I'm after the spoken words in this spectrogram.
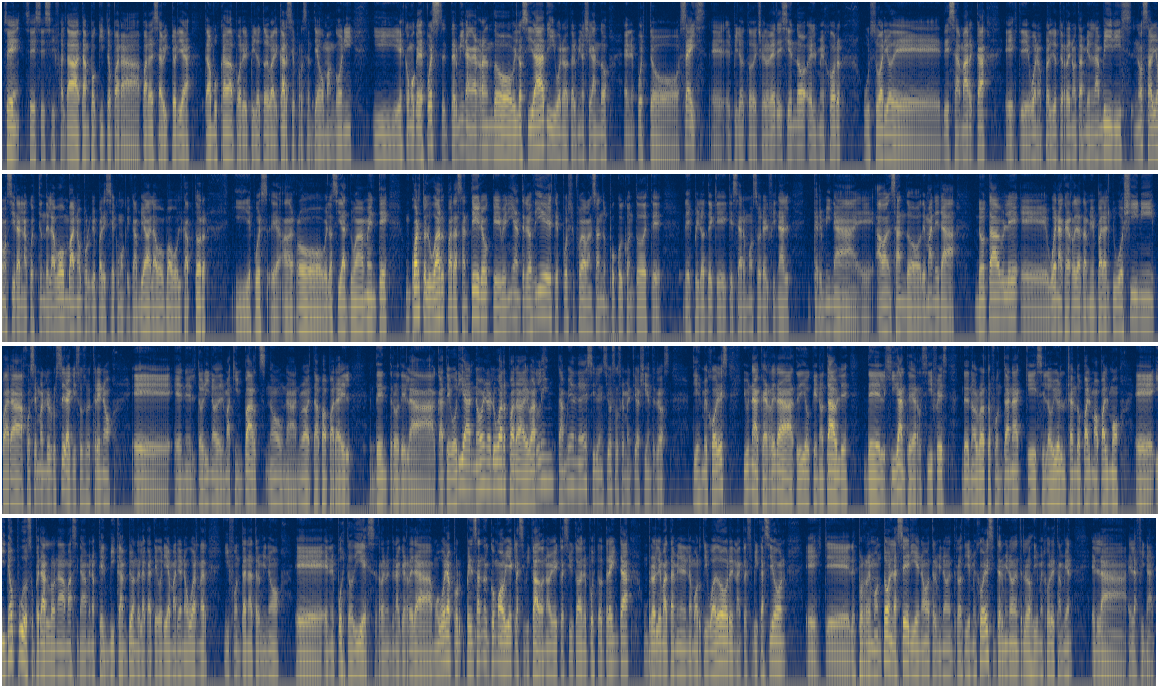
Sí, sí, sí, sí, faltaba tan poquito para, para esa victoria tan buscada por el piloto de Valcarce, por Santiago Mangoni, y es como que después termina agarrando velocidad y bueno, termina llegando en el puesto 6 eh, el piloto de Chevrolet y siendo el mejor usuario de, de esa marca. Este, bueno, perdió terreno también Lambiris. No sabíamos si era en la cuestión de la bomba, ¿no? Porque parecía como que cambiaba la bomba o el captor. Y después eh, agarró velocidad nuevamente. Un cuarto lugar para Santero, que venía entre los 10. Después fue avanzando un poco y con todo este despelote que, que se armó sobre el final termina eh, avanzando de manera notable. Eh, buena carrera también para el tubo Gini, para José Manuel Rusera que hizo su estreno eh, en el Torino del Macking Parts, ¿no? una nueva etapa para él dentro de la categoría. Noveno lugar para Eberlin, también es silencioso, se metió allí entre los 10 mejores y una carrera, te digo que notable del gigante de Recifes, de Norberto Fontana, que se lo vio luchando palmo a palmo eh, y no pudo superarlo nada más y nada menos que el bicampeón de la categoría Mariano Werner y Fontana terminó eh, en el puesto 10, realmente una carrera muy buena por, pensando en cómo había clasificado, no había clasificado en el puesto 30, un problema también en el amortiguador, en la clasificación, este, después remontó en la serie, ¿no? terminó entre los 10 mejores y terminó entre los 10 mejores también en la, en la final.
